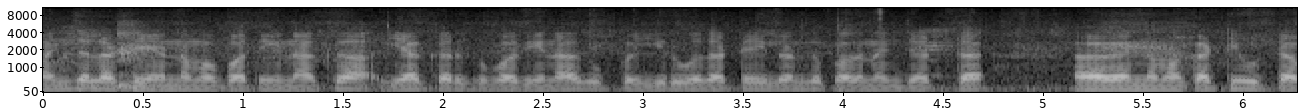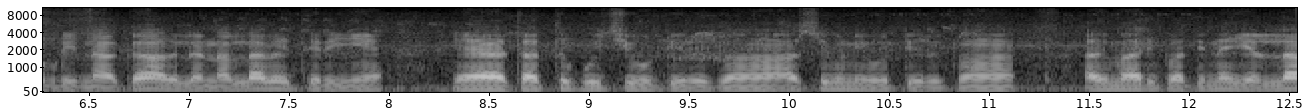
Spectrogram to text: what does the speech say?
மஞ்சள் அட்டையை நம்ம பார்த்தீங்கன்னாக்கா ஏக்கருக்கு பார்த்தீங்கன்னாக்கா இப்போ இருபது அட்டையிலேருந்து பதினஞ்சு அட்டை நம்ம கட்டி விட்டோம் அப்படின்னாக்கா அதில் நல்லாவே தெரியும். தத்துப்பூச்சி ஒட்டியிருக்கும் அசுகுனி ஒட்டியிருக்கும். அது மாதிரி பார்த்திங்கன்னா எல்லா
